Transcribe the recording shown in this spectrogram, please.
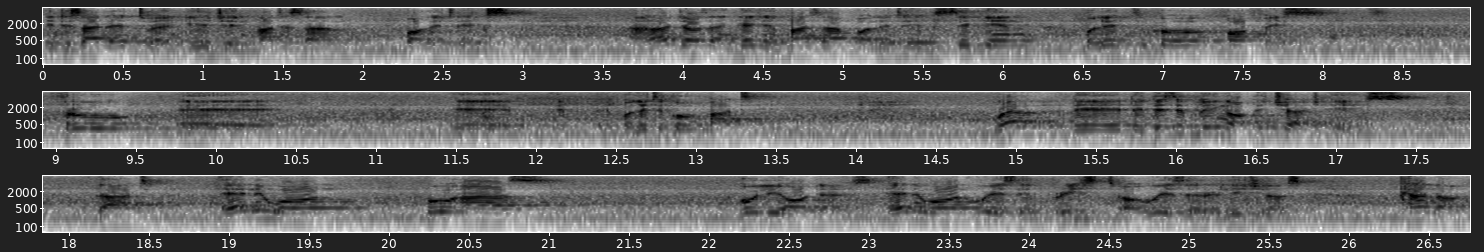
he decided to engage in partisan politics. And not just engage in partisan politics, seeking political office through a, a, a political party. Well, the, the discipline of the church is that anyone who has holy orders, anyone who is a priest or who is a religious, cannot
